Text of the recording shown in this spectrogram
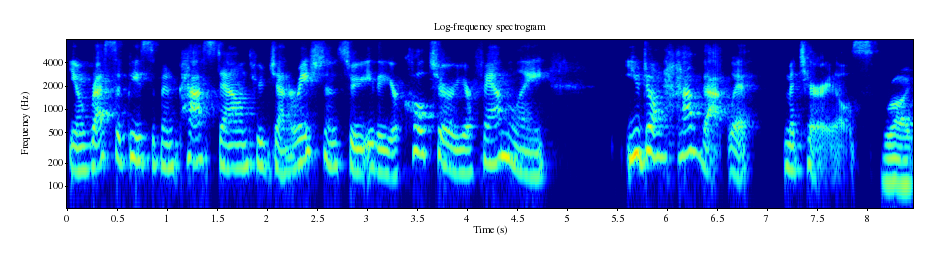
you know recipes have been passed down through generations through either your culture or your family. You don't have that with materials. Right.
